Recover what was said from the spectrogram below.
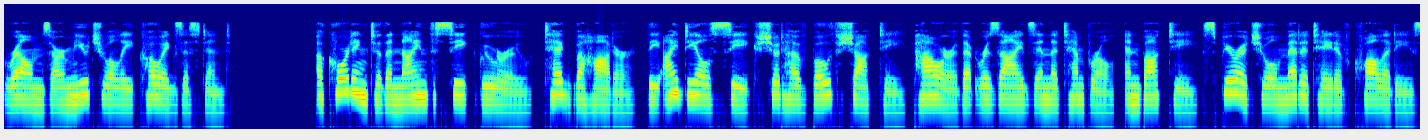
realms are mutually coexistent. According to the ninth Sikh guru, Tegh Bahadur, the ideal Sikh should have both Shakti power that resides in the temporal, and Bhakti spiritual meditative qualities.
